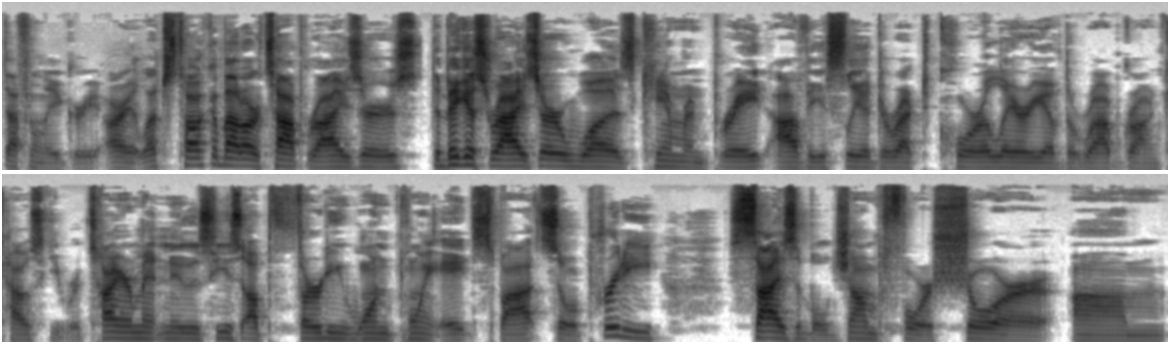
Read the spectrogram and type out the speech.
definitely agree. All right, let's talk about our top risers. The biggest riser was Cameron Brate, obviously a direct corollary of the Rob Gronkowski retirement news. He's up 31.8 spots, so a pretty sizable jump for sure. Um,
